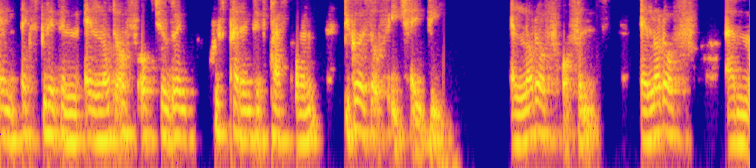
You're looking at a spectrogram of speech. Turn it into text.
um, experience a, lot of, of children whose parents have passed on because of HIV. A lot of orphans, a lot of um,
